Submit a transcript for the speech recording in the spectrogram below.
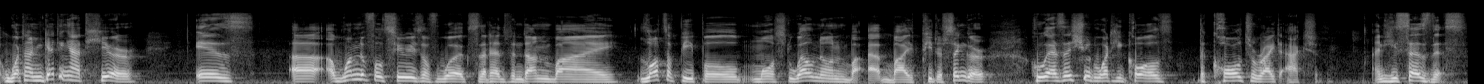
what I'm getting at here is uh, a wonderful series of works that has been done by lots of people, most well known by, uh, by Peter Singer, who has issued what he calls the call to right action. And he says this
